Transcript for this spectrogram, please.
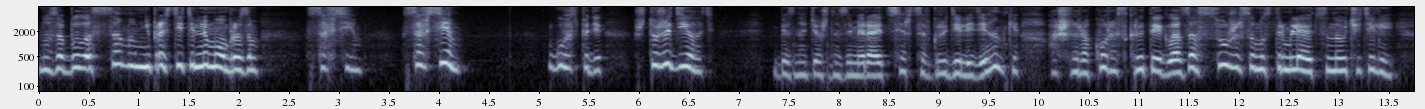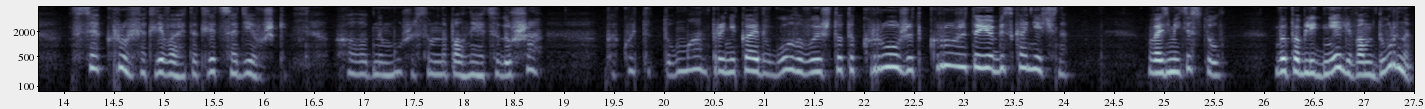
но забыла самым непростительным образом. Совсем, совсем. Господи, что же делать? Безнадежно замирает сердце в груди ледянки, а широко раскрытые глаза с ужасом устремляются на учителей. Вся кровь отливает от лица девушки. Холодным ужасом наполняется душа. Какой-то туман проникает в голову и что-то кружит, кружит ее бесконечно. «Возьмите стул. Вы побледнели, вам дурно?»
